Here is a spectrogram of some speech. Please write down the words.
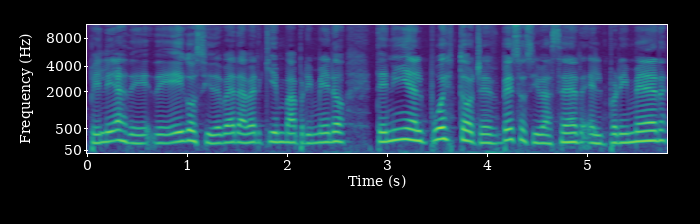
peleas de, egos y de ver a ver quién va primero. Tenía el puesto, Jeff Bezos iba a ser el primer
